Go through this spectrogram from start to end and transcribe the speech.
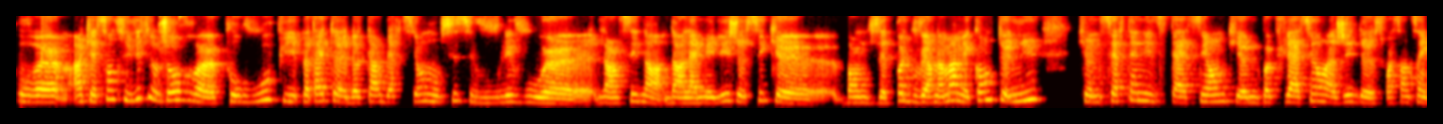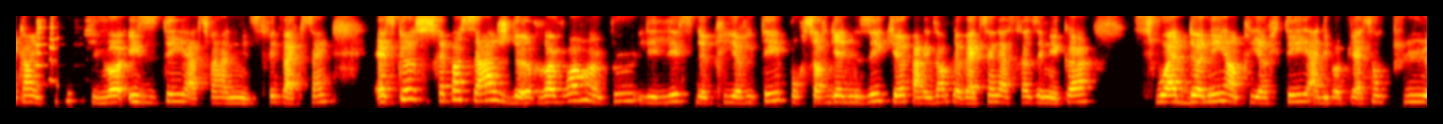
Pour, euh, en question de suivi, toujours euh, pour vous, puis peut-être euh, docteur Bertillon aussi, si vous voulez vous lancer dans, dans, la mêlée. Je sais que, bon, vous n'êtes pas le gouvernement, mais compte tenu qu'il y a une certaine hésitation, qu'il y a une population âgée de 65 ans et plus qui va hésiter à se faire administrer de vaccins, est-ce que ce serait pas sage de revoir un peu les listes de priorités pour s'organiser que, par exemple, le vaccin d'AstraZeneca soit donné en priorité à des populations plus,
